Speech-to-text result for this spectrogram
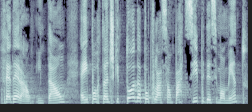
federal. Então, é importante que toda a população participe desse momento.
